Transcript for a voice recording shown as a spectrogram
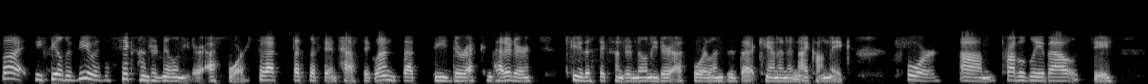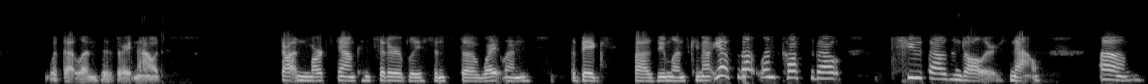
But the field of view is a 600 millimeter f4. So that's that's a fantastic lens. That's the direct competitor to the 600 millimeter f4 lenses that Canon and Nikon make for um, probably about let's see what that lens is right now. It's gotten marked down considerably since the white lens, the big uh, zoom lens came out. Yeah, so that lens costs about two thousand dollars now. Um,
